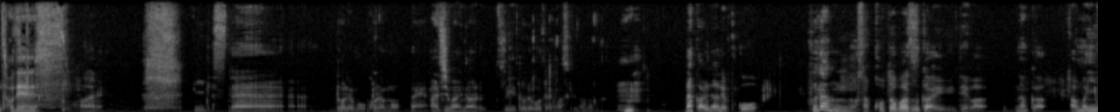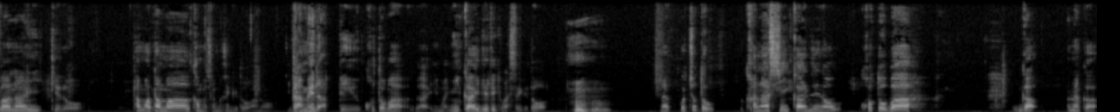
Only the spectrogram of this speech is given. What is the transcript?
そうです。はい。いいですね。どれもこれも、ね、味わいのあるツイートでございますけども。うんなんかあれだよね、やっぱこう、普段のさ、言葉遣いでは、なんか、あんま言わないけど、たまたまかもしれませんけど、あの、ダメだっていう言葉が今2回出てきましたけど、うんうん。なんかこうちょっと悲しい感じの言葉が、なんか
